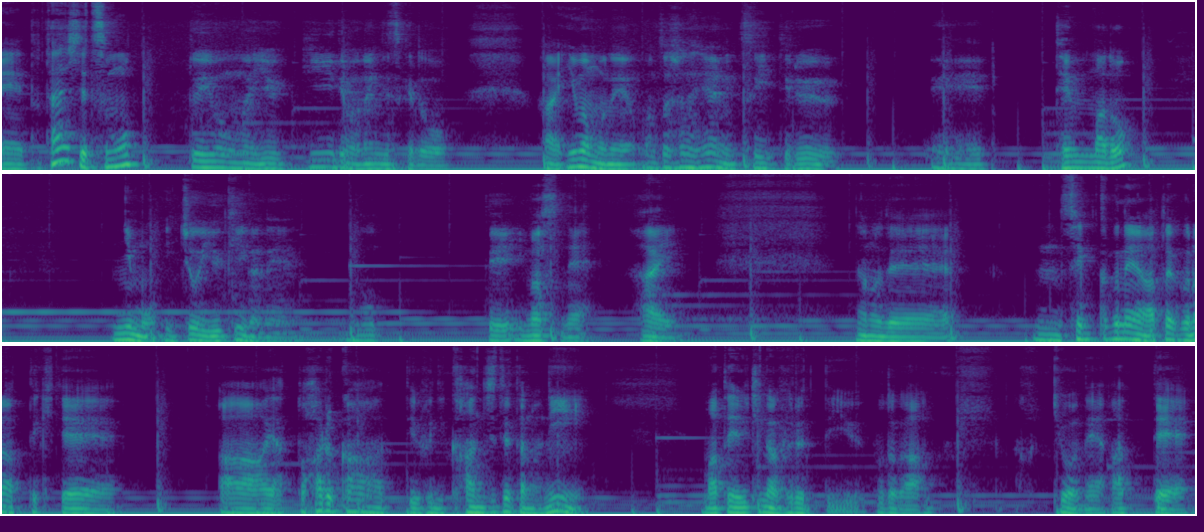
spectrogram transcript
えっ、と、大して積もるような雪ではないんですけど、はい、今もね、私の部屋についてる、えー天窓にも一応雪がね、乗っていますね。はい。なので、うん、せっかくね、暖かくなってきて、ああ、やっと春かっていう風に感じてたのに、また雪が降るっていうことが今日ね、あって、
